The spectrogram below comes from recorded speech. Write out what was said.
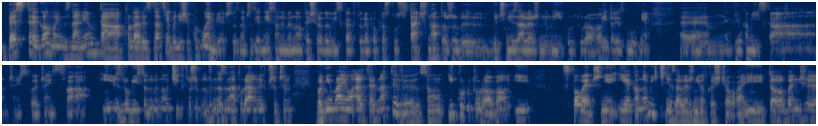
bez tego, moim zdaniem, ta polaryzacja będzie się pogłębiać. To znaczy, z jednej strony będą te środowiska, które po prostu stać na to, żeby być niezależnymi kulturowo, i to jest głównie wielkomiejska część społeczeństwa, i z drugiej strony będą ci, którzy z naturalnych przyczyn, bo nie mają alternatywy, są i kulturowo, i społecznie, i ekonomicznie zależni od Kościoła, i to będzie,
